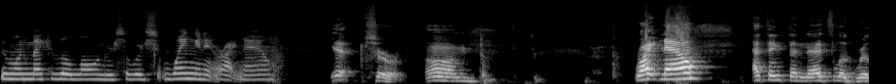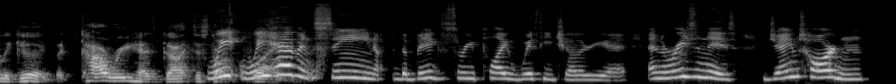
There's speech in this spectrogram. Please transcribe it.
we want to make it a little longer, so we're just winging it right now. Yeah, sure. Um, right now, I think the Nets look really good, but Kyrie has got to start. We we playing. haven't seen the big three play with each other yet, and the reason is James Harden.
